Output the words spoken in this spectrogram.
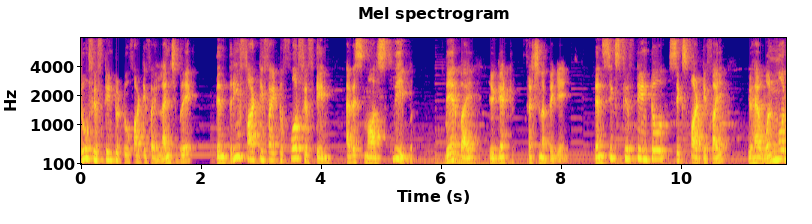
2:15 to 2:45 lunch break. Then 3:45 to 4:15 have a small sleep. Thereby you get freshen up again. Then 6:15 to 6:45 you have one more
